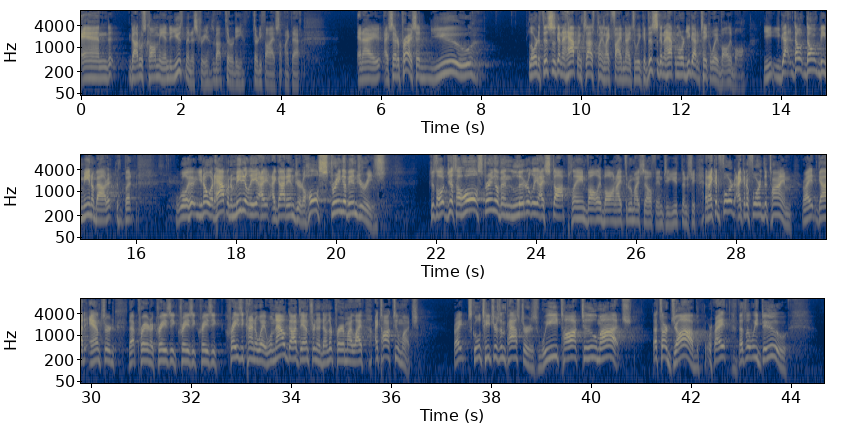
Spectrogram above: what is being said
And God was calling me into youth ministry. I was about 30, 35, something like that. And I, I said a prayer. I said, You, Lord, if this is going to happen, because I was playing like five nights a week, if this is going to happen, Lord, you got to take away volleyball. You, you got, don't, don't be mean about it, but, well, you know what happened? Immediately, I, I got injured, a whole string of injuries. Just a, just a whole string of and literally I stopped playing volleyball and I threw myself into youth ministry. And I could afford I could afford the time, right? God answered that prayer in a crazy, crazy, crazy, crazy kind of way. Well, now God's answering another prayer in my life. I talk too much. Right? School teachers and pastors, we talk too much. That's our job, right? That's what we do.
